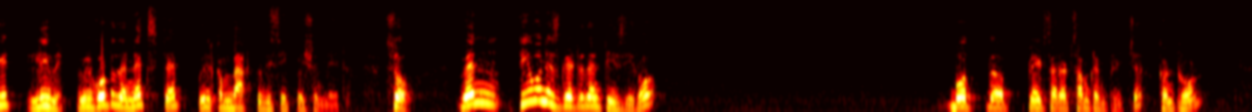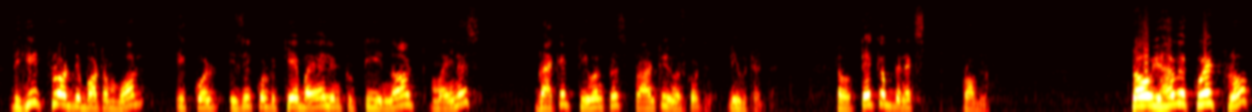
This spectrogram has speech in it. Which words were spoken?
it leave it we will go to the next step we will come back to this equation later. So, when T 1 is greater than T 0 both the plates are at some temperature control the heat flow at the bottom wall equal is equal to k by L into T naught minus bracket T 1 plus Prandtl leave it at that. Now, take up the next problem. Now, you have a Couette flow,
